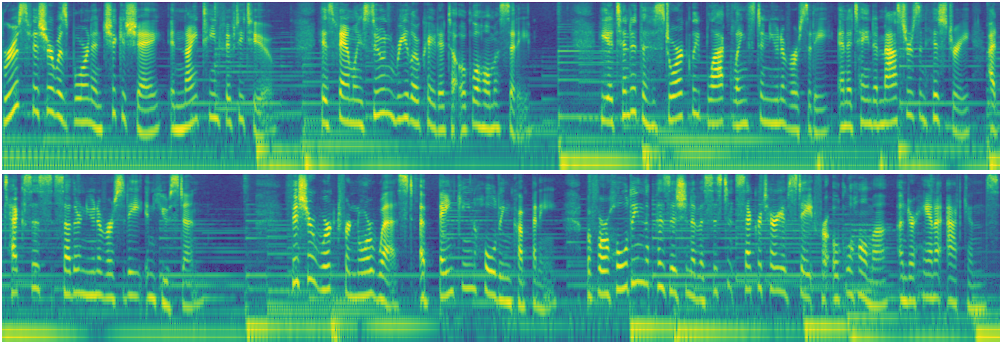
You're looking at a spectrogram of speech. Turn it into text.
Bruce Fisher was born in Chickasha in 1952. His family soon relocated to Oklahoma City. He attended the historically black Langston University and attained a master's in history at Texas Southern University in Houston. Fisher worked for Norwest, a banking holding company, before holding the position of Assistant Secretary of State for Oklahoma under Hannah Atkins.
